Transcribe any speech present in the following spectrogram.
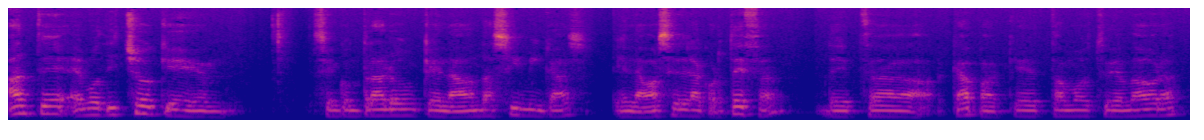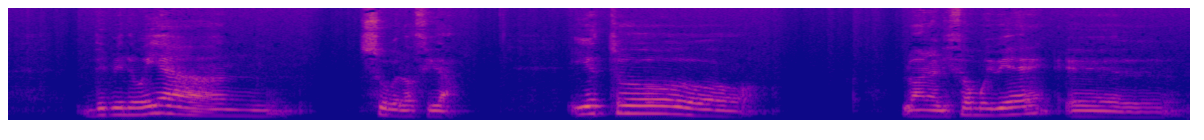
Antes hemos dicho que se encontraron que las ondas sísmicas en la base de la corteza de esta capa que estamos estudiando ahora disminuían su velocidad. Y esto Lo analizó muy bien el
